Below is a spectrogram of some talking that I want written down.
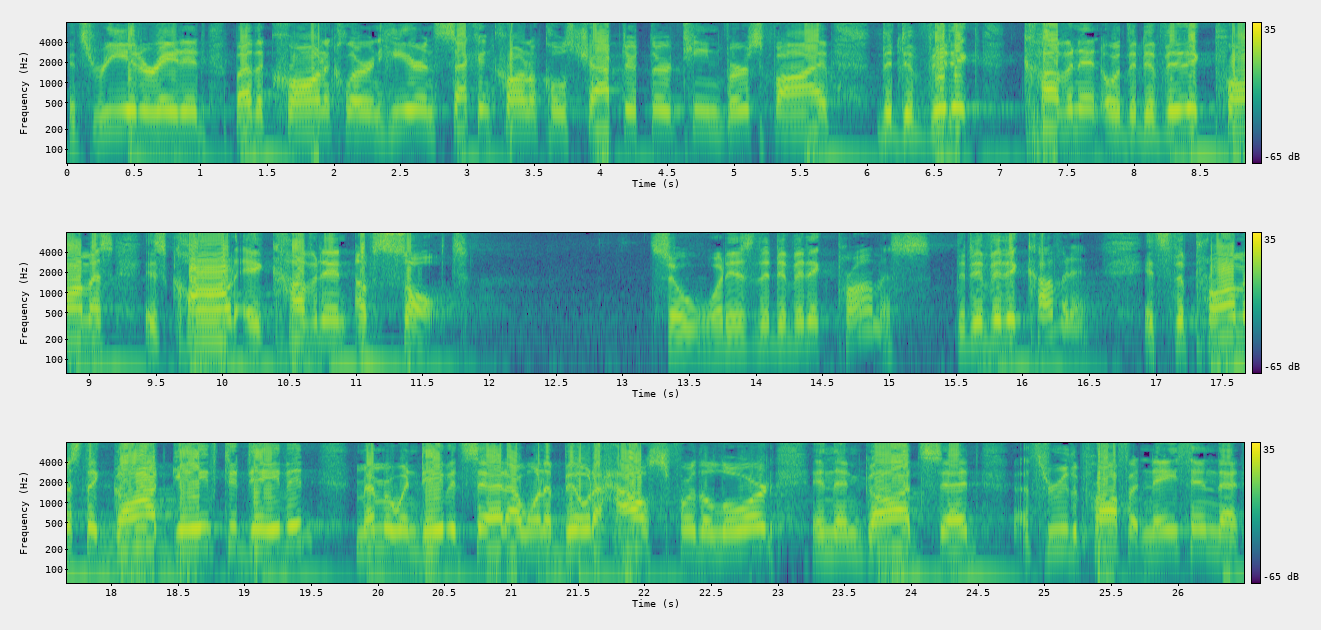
It's reiterated by the chronicler. And here in 2 Chronicles chapter 13, verse 5, the Davidic covenant or the Davidic promise is called a covenant of salt. So, what is the Davidic promise? The Davidic covenant. It's the promise that God gave to David. Remember when David said, I want to build a house for the Lord? And then God said uh, through the prophet Nathan that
